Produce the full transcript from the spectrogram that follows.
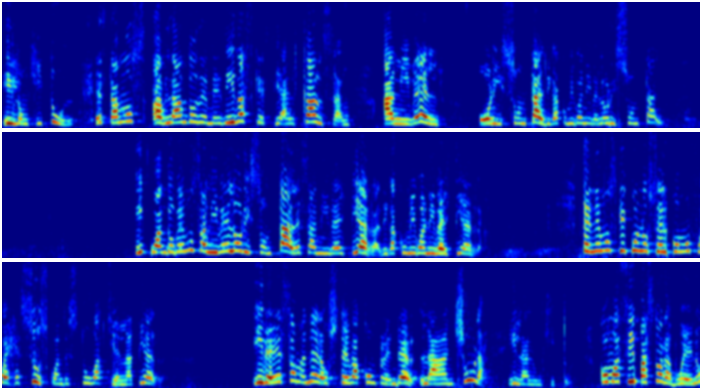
y longitud, estamos hablando de medidas que se alcanzan a nivel horizontal. Diga conmigo a nivel horizontal. Y cuando vemos a nivel horizontal es a nivel tierra. Diga conmigo a nivel tierra. Tenemos que conocer cómo fue Jesús cuando estuvo aquí en la tierra. Y de esa manera usted va a comprender la anchura y la longitud. ¿Cómo así, pastora? Bueno,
